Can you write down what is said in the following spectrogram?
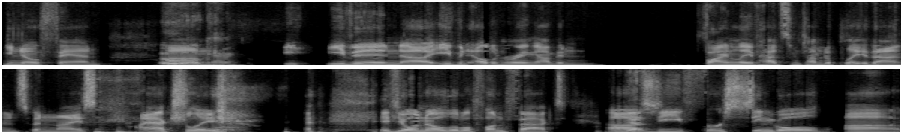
you know fan. Oh, Um, okay. E- even uh, even Elden Ring. I've been finally I've had some time to play that and it's been nice. I actually, if you all know a little fun fact, uh, Yes. the first single uh,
